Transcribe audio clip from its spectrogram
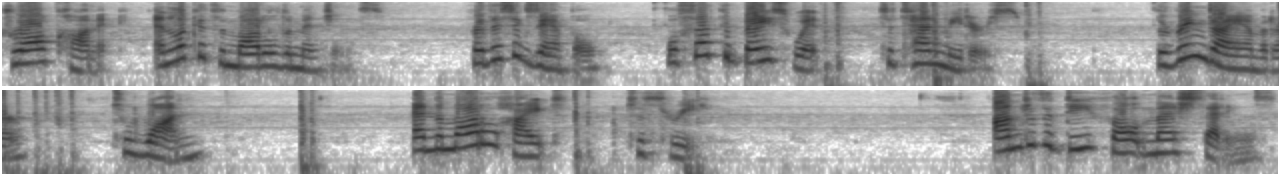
Draw Conic and look at the model dimensions. For this example, we'll set the base width to 10 meters, the ring diameter to 1, and the model height to 3. Under the default mesh settings,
